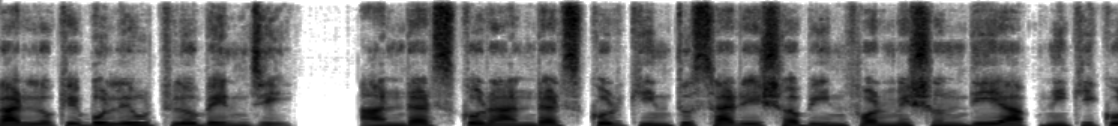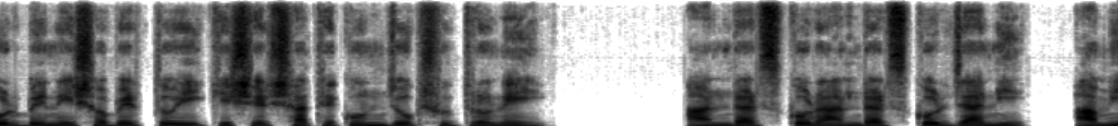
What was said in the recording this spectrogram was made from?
কার্লোকে বলে উঠল বেনজি। আন্ডারস্কোর আন্ডারস্কোর কিন্তু স্যার এসব ইনফরমেশন দিয়ে আপনি কি করবেন এসবের তো এই কেসের সাথে কোন যোগসূত্র নেই। আন্ডারস্কোর আন্ডারস্কোর জানি, আমি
